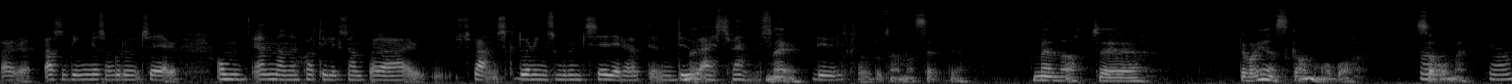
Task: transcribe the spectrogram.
är, alltså det är ingen som går runt och säger, om en människa till exempel är svensk, då är det ingen som går runt och säger hela tiden, du Nej. är svensk. Nej, Det är liksom, på samma sätt. Ja. Men att eh, det var ju en skam att vara Ja. same. ja.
